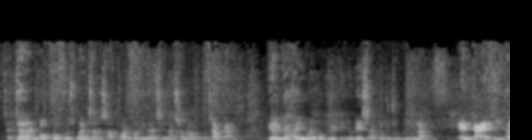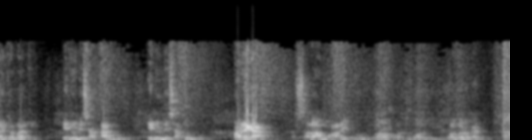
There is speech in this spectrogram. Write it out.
jajaran Koprovos Banjar Satuan Koordinasi Nasional mengucapkan Dirgahayu Republik Indonesia ke-76, NKRI harga mati, Indonesia tangguh, Indonesia tumbuh. Merdeka! Assalamualaikum warahmatullahi wabarakatuh.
